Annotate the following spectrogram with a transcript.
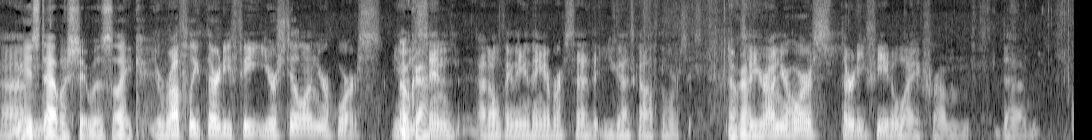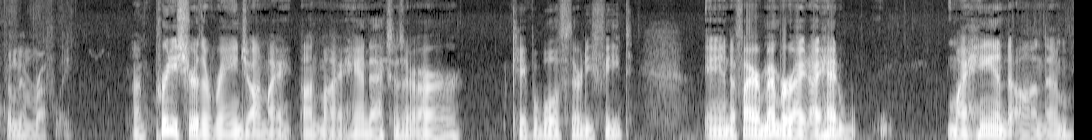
Um, we established it was like You're roughly 30 feet. You're still on your horse. You Okay. understand? I don't think anything ever said that you guys got off the horses. okay. So you're on your horse 30 feet away from the from them roughly. I'm pretty sure the range on my on my hand axes are, are capable of 30 feet, and if I remember right, I had my hand on them.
